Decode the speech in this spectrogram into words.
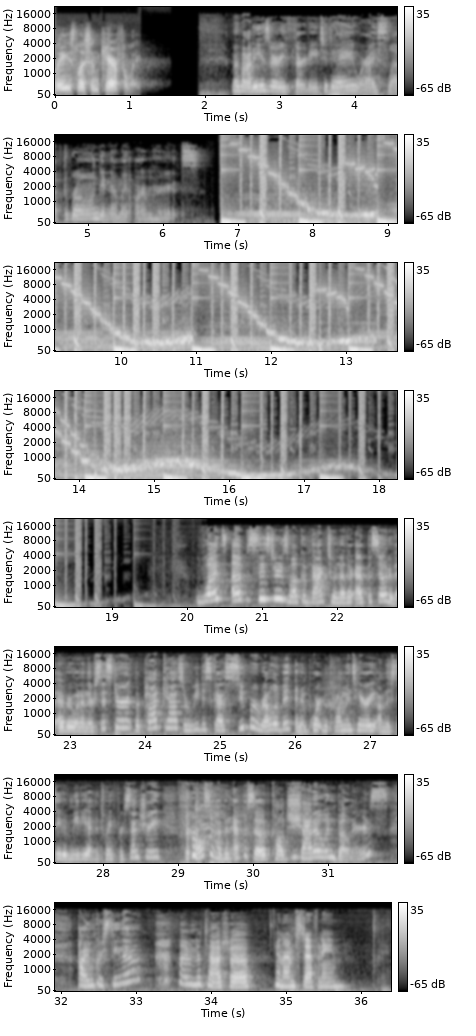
Please listen carefully. My body is very 30 today, where I slept wrong and now my arm hurts. What's up, sisters? Welcome back to another episode of Everyone and Their Sister, the podcast where we discuss super relevant and important commentary on the state of media in the 21st century, but also have an episode called Shadow and Boners. I'm Christina. I'm Natasha. And I'm Stephanie.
